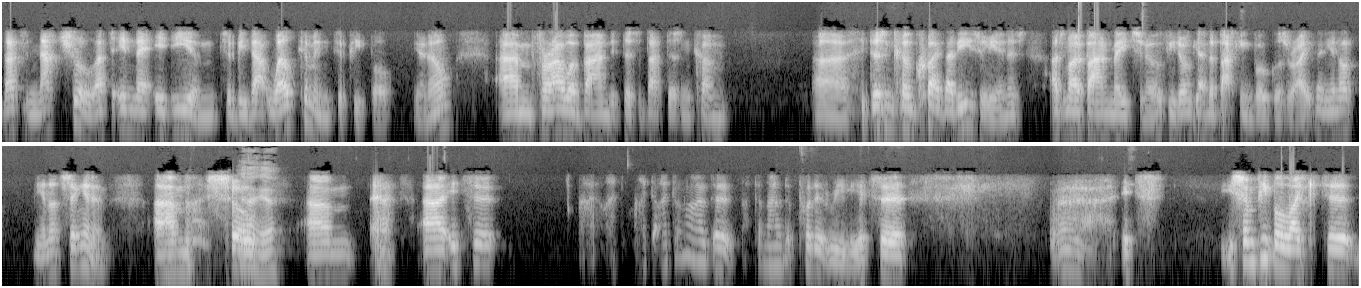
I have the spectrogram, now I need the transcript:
that's natural. That's in their idiom to be that welcoming to people. You know, um, for our band, it does that doesn't come uh, it doesn't come quite that easily. And as as my bandmates, know, if you don't get the backing vocals right, then you're not you're not singing them. Um, so yeah, yeah. Um, uh, it's a I, I, I, don't know how to I don't know how to put it really. It's a uh, it's some people like to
